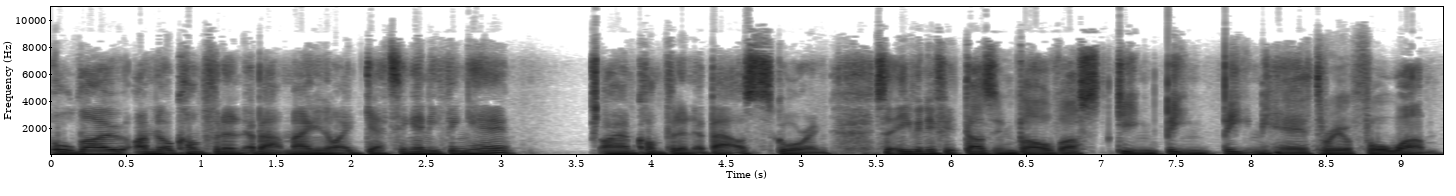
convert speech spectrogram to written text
although I'm not confident about Man United getting anything here, I am confident about us scoring. So even if it does involve us being, being beaten here three or four one,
